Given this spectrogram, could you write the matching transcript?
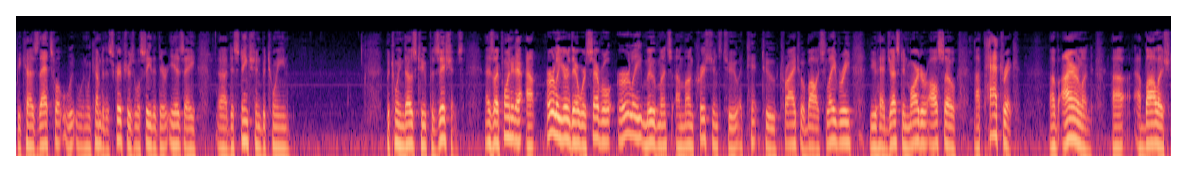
because that's what, we, when we come to the scriptures, we'll see that there is a uh, distinction between between those two positions. As I pointed out earlier, there were several early movements among Christians to attempt, to try to abolish slavery. You had Justin Martyr, also uh, Patrick of Ireland uh, abolished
